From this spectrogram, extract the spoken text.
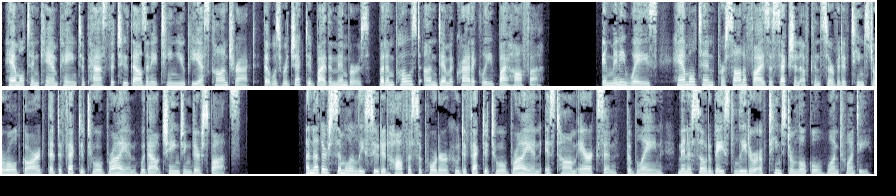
Hamilton campaigned to pass the 2018 UPS contract that was rejected by the members but imposed undemocratically by Hoffa. In many ways, Hamilton personifies a section of conservative Teamster Old Guard that defected to O'Brien without changing their spots. Another similarly suited Hoffa supporter who defected to O'Brien is Tom Erickson, the Blaine, Minnesota-based leader of Teamster Local 120.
